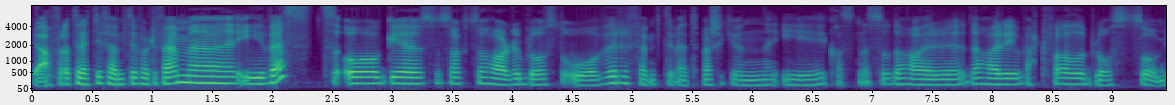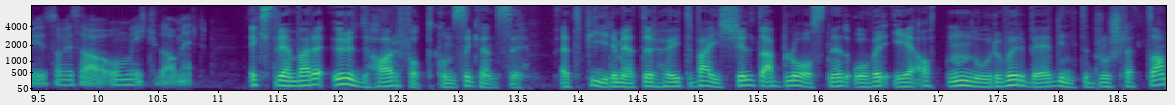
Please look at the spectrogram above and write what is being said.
ja, fra 35 til 45 eh, i vest. Og eh, som sagt så har det blåst over 50 meter per sekund i kastene. Så det har, det har i hvert fall blåst så mye som vi sa, om ikke da mer. Ekstremværet Urd har fått konsekvenser. Et fire meter høyt veiskilt er blåst ned over E18 nordover ved Vinterbrosletta.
